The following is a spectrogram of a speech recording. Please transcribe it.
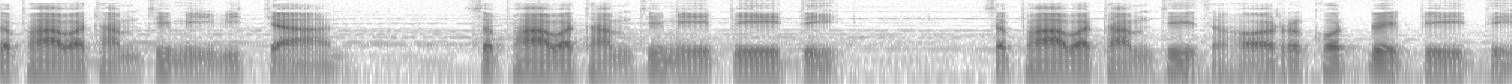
สภาวธรรมที่มีวิจารสภาวธรรมที่มีปีติ สภาวธรรมที่สหรคตด้วยปีติ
